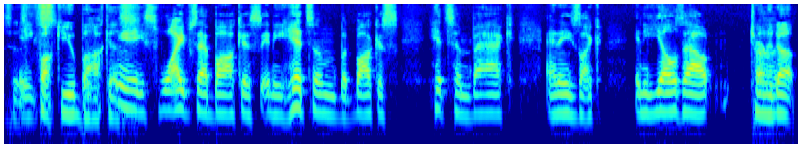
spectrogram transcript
says, He's- fuck you, Bacchus. Yeah, he swipes at Bacchus and he hits him, but Bacchus hits him back, and he's like, and he yells out, Turn it uh, up.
